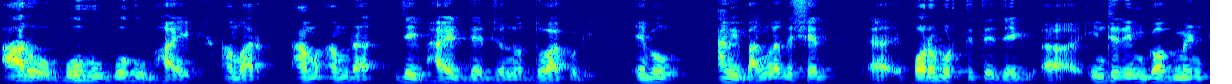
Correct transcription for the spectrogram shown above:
আরও বহু বহু ভাই আমার আম- আমরা যেই ভাইয়েরদের জন্য দোয়া করি এবং আমি বাংলাদেশের পরবর্তীতে যেই ইন্টারিম গভর্নমেন্ট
